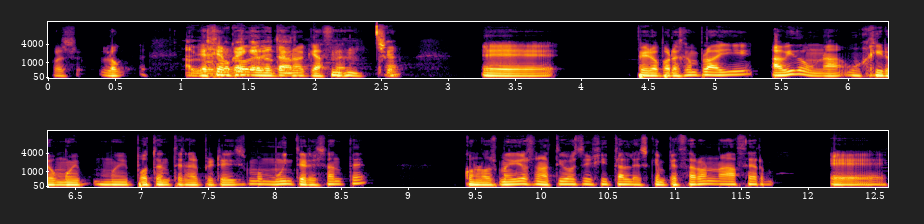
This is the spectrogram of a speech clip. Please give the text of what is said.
pues, lo, ejemplo lo que hay que de lo que no hay que hacer. Sí. ¿eh? Eh, pero, por ejemplo, allí ha habido una- un giro muy, muy potente en el periodismo, muy interesante, con los medios nativos digitales que empezaron a hacer, eh,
